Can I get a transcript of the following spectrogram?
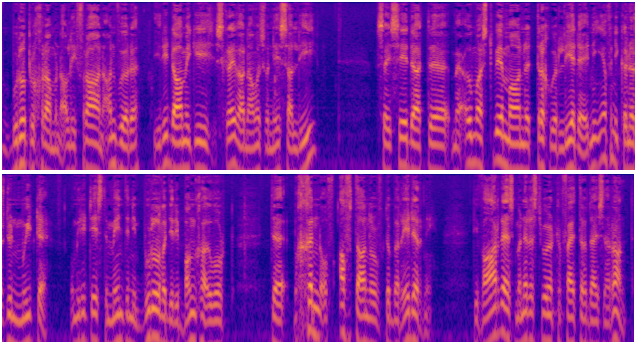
boedelprogram en al die vrae en antwoorde. Hierdie dametjie skryf haar naam is Vanessa Lee. Sy sê dat uh, my ouma's 2 maande terug oorlede en nie een van die kinders doen moeite om hierdie testament in die boedel wat deur die bank gehou word te begin of af te handel of te beredder nie. Die waarde is minder as 250 000 rand.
